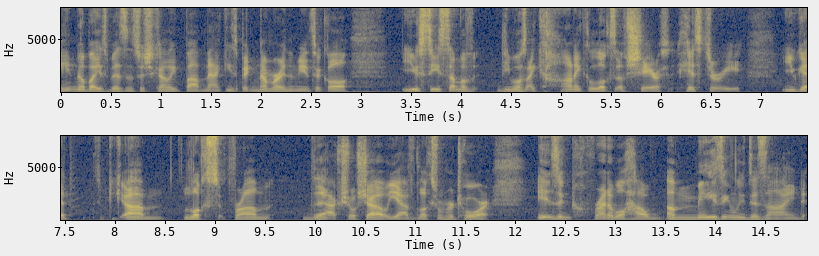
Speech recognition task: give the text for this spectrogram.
"Ain't Nobody's Business," which is kind of like Bob Mackie's big number in the musical. You see some of the most iconic looks of Cher's history. You get um, looks from the actual show. You have looks from her tour. It is incredible how amazingly designed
